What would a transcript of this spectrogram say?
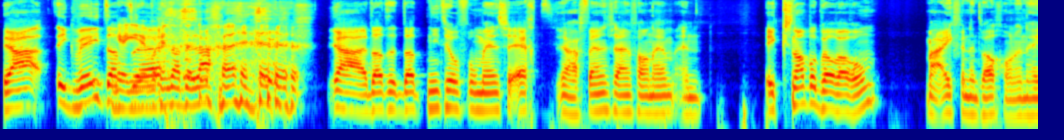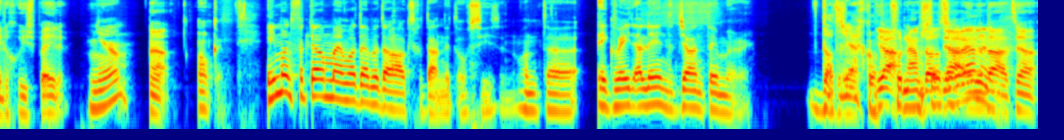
Ja, ik weet dat, Ja, je eh, begint al te lachen. ja, dat, dat niet heel veel mensen echt ja, fan zijn van hem. En ik snap ook wel waarom. Maar ik vind het wel gewoon een hele goede speler. ja? Ja. Oké. Iemand vertel mij wat hebben de Hawks gedaan dit offseason. Want eh, ik weet alleen de John T. Murray. Dat is eigenlijk ook Ja, het voornaamste dat, wat ze ja inderdaad. Ja.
